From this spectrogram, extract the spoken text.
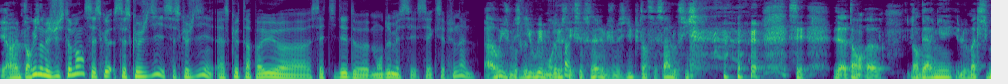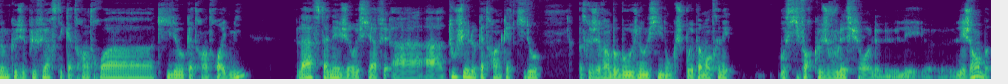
Et en même temps, Oui, non, mais justement, c'est ce que c'est ce que je dis, c'est ce que je dis. Est-ce que t'as pas eu euh, cette idée de mon Dieu, mais c'est c'est exceptionnel. ah oui, je me suis dit oui, mon dieu, c'est exceptionnel, mais je me suis dit putain, c'est sale aussi. c'est attends, euh, l'an dernier, le maximum que j'ai pu faire, c'était 83 kilos, 83 et demi. Là, cette année, j'ai réussi à, à, à toucher le 84 kilos parce que j'avais un bobo au genou ici, donc je pouvais pas m'entraîner aussi fort que je voulais sur le- les, euh, les jambes.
